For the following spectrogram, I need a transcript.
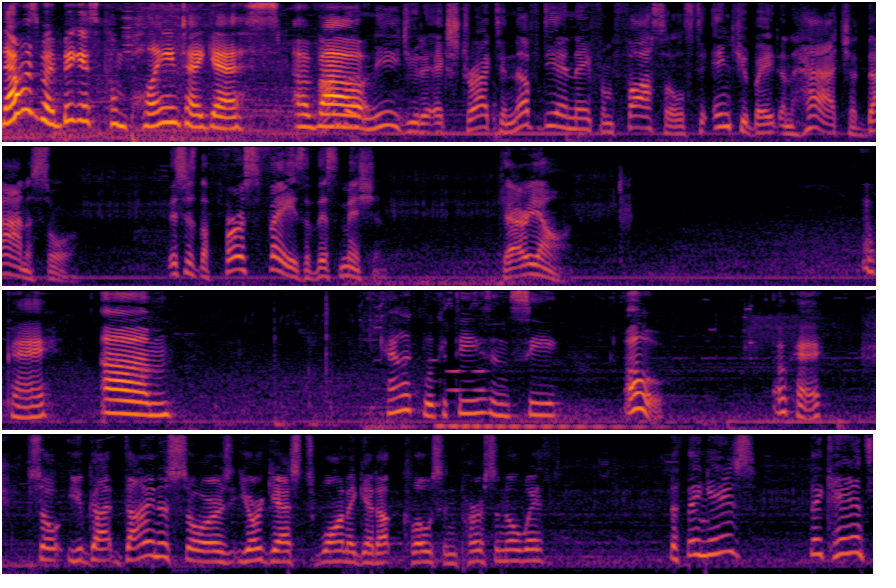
That was my biggest complaint, I guess, about gonna need you to extract enough DNA from fossils to incubate and hatch a dinosaur. This is the first phase of this mission. Carry on. Okay. Um. Can I like look at these and see? Oh. Okay. So you've got dinosaurs your guests want to get up close and personal with. The thing is, they can't.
